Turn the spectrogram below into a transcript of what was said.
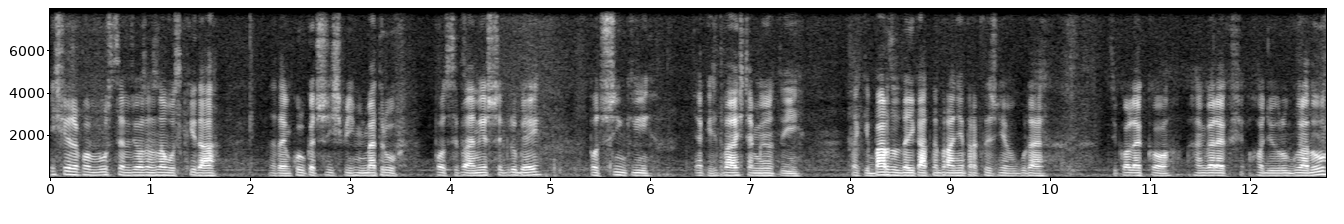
I świeżo po wózce wywiozłem znowu skida na kulkę 35 mm. Podsypałem jeszcze grubiej, pod szynki jakieś 20 minut i takie bardzo delikatne branie, praktycznie w ogóle. Tylko lekko hangarek chodził góra dół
